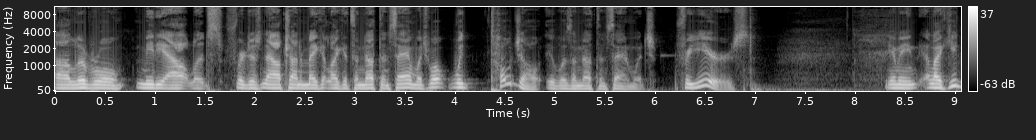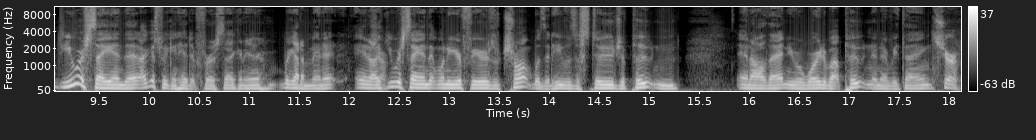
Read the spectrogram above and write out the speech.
uh, liberal media outlets for just now trying to make it like it's a nothing sandwich. Well, we told y'all it was a nothing sandwich for years. I mean, like you you were saying that. I guess we can hit it for a second here. We got a minute. You know, like you were saying that one of your fears of Trump was that he was a stooge of Putin and all that, and you were worried about Putin and everything. Sure.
